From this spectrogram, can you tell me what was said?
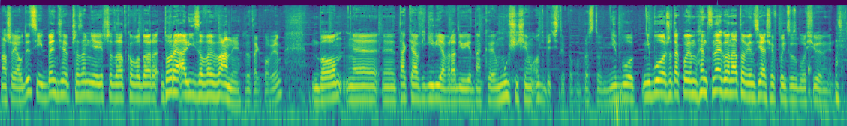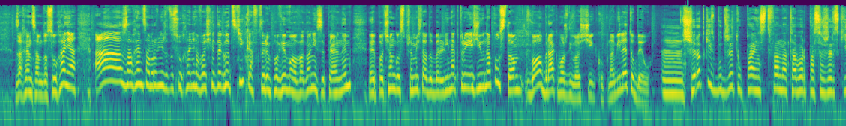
naszej audycji będzie przeze mnie jeszcze dodatkowo dore, dorealizowywany, że tak powiem, bo e, e, taka wigilia w radiu jednak e, musi się odbyć, tylko po prostu nie było, nie było, że tak powiem, chętnego na to, więc ja się w końcu zgłosiłem, więc zachęcam do słuchania, a zachęcam również do słuchania właśnie tego odcinka, w którym powiemy o wagonie sypialnym pociągu z Przemyśla do Berlina, który jeździł na pusto, bo brak możliwości kupna biletu był. Mm, Środki z budżetu państwa na tabor pasażerski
